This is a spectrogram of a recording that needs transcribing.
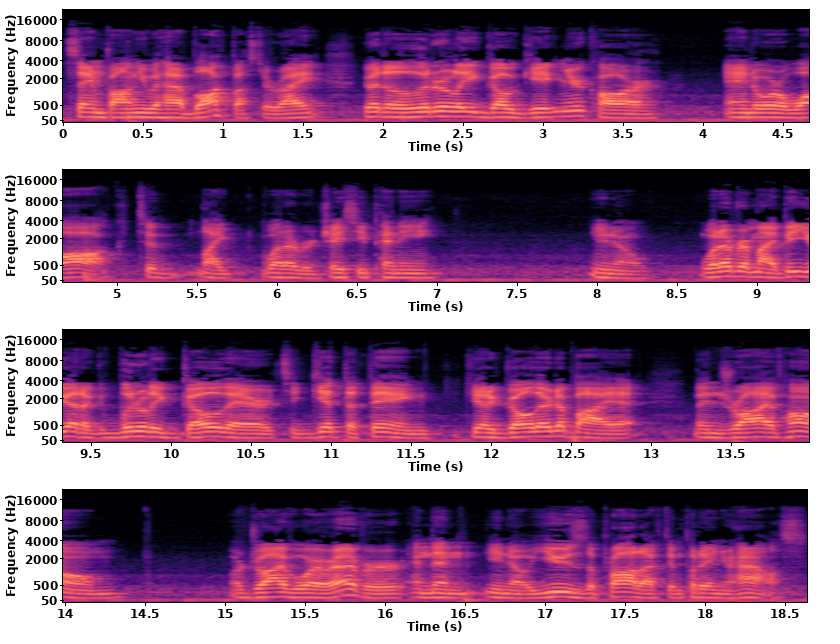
same problem you would have Blockbuster, right? You had to literally go get in your car and or walk to like whatever J.C. Penney, you know, whatever it might be. You had to literally go there to get the thing. You had to go there to buy it, then drive home or drive wherever, and then you know use the product and put it in your house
